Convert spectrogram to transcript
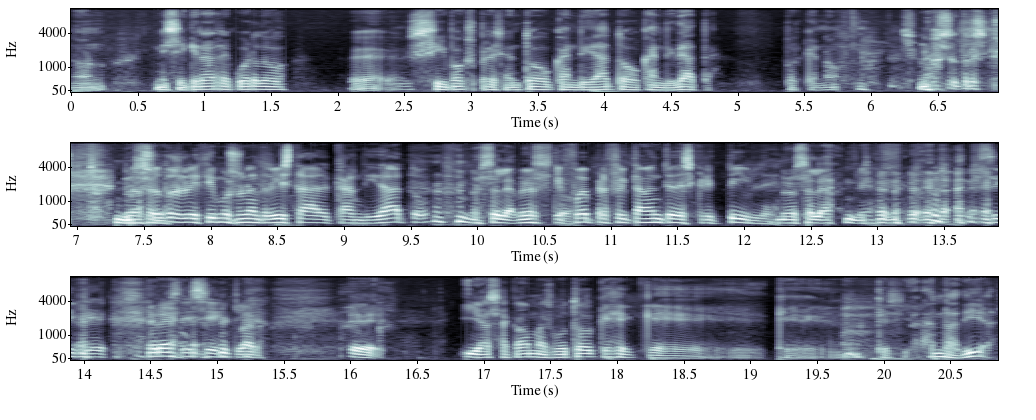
no, ni siquiera recuerdo eh, si Vox presentó candidato o candidata porque no. nosotros nosotros le, hicimos una entrevista al candidato no se le ha visto. que fue perfectamente descriptible. No se le ha... Así que, sí, sí. Claro. Eh, y ha sacado más voto que, que, que, que Yolanda Díaz.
